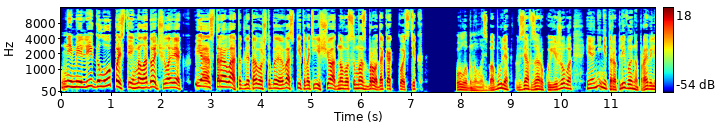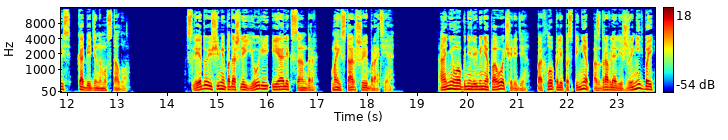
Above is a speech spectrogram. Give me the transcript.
«Не мели глупостей, молодой человек. Я старовата для того, чтобы воспитывать еще одного сумасброда, как Костик», — улыбнулась бабуля, взяв за руку Ежова, и они неторопливо направились к обеденному столу. Следующими подошли Юрий и Александр, мои старшие братья. Они обняли меня по очереди, похлопали по спине, поздравляли с женитьбой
